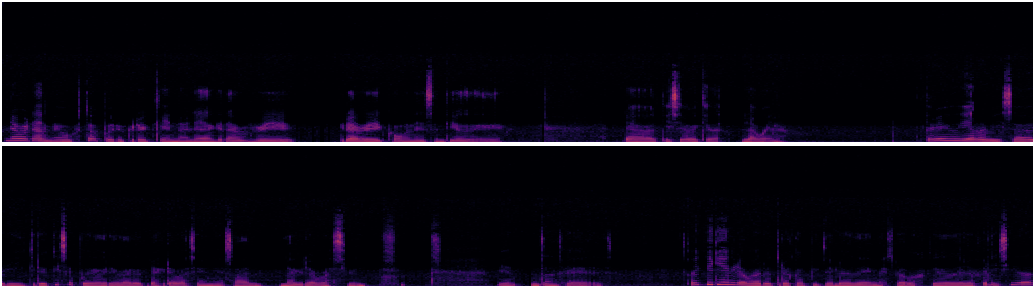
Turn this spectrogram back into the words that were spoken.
La verdad me gustó, pero creo que no la grabé. Grabé como en el sentido de la que se va a quedar, la buena. Pero hoy voy a revisar y creo que se puede agregar otras grabaciones a la grabación. Bien, entonces hoy quería grabar otro capítulo de nuestra búsqueda de la felicidad,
